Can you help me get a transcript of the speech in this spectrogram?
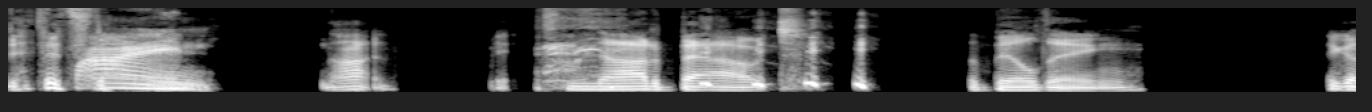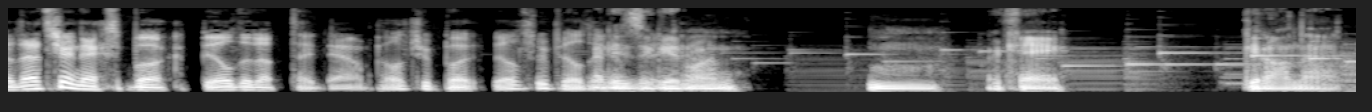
It's Fine. not it's not about the building. There you go. That's your next book. Build it upside down. Build your book. Build your building. That is a good down. one. Hmm. Okay. Get on that.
